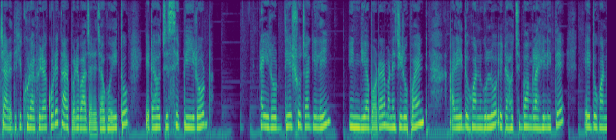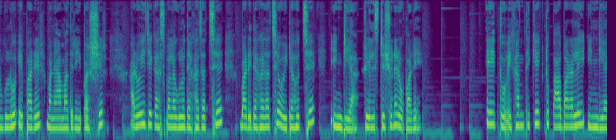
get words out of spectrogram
চারিদিকে ঘোরাফেরা করে তারপরে বাজারে যাব। এই তো এটা হচ্ছে সিপি রোড। এই রোড দিয়ে সোজা গেলেই ইন্ডিয়া বর্ডার মানে জিরো পয়েন্ট আর এই দোকানগুলো, এটা হচ্ছে বাংলা হিলিতে এই দোকানগুলো এপারের মানে আমাদের এই পাশের। আর ওই যে গাছপালাগুলো দেখা যাচ্ছে, বাড়ি দেখা যাচ্ছে, ওইটা হচ্ছে ইন্ডিয়া রেল স্টেশনের ওপারে। এই তো, এখান থেকে একটু পা বাড়ালেই ইন্ডিয়া।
